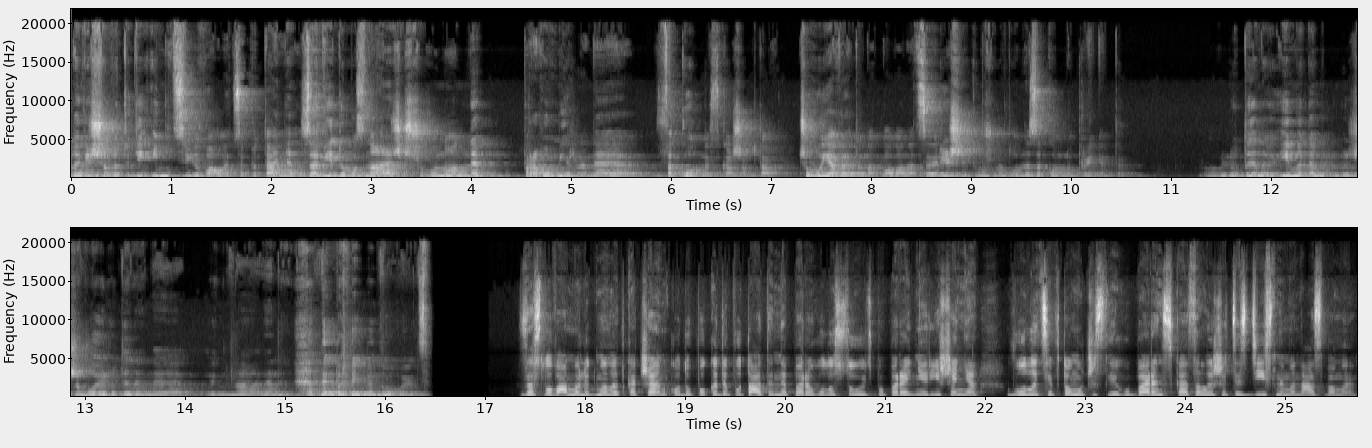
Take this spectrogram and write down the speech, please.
Навіщо ви тоді ініціювали це питання, завідомо знаючи, що воно не правомірне, не законне, скажімо так. Чого я вето наклала на це рішення, тому що воно було незаконно прийняте. Людина, іменем живої людини не, не, не перейменовується. За словами Людмили Ткаченко, допоки депутати не переголосують попереднє рішення, вулиці, в тому числі Губернська, залишаться з дійсними назвами.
